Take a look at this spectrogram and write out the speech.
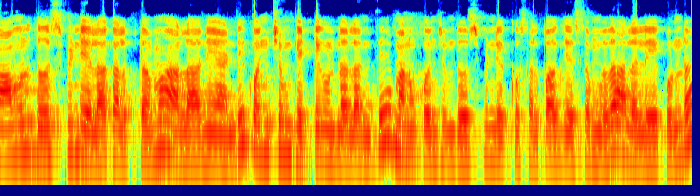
మామూలు దోశపిండి ఎలా కలుపుతామో అలానే అండి. కొంచెం గట్టిగా ఉండాలంతే మనం కొంచెం దోశపిండి ఎక్కువ సలపాకు చేస్తాం కదా అలా లేకుండా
